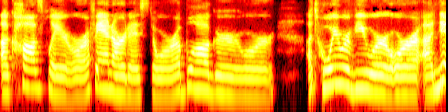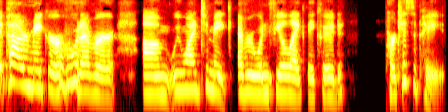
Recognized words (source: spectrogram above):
a cosplayer or a fan artist or a blogger or a toy reviewer or a knit pattern maker or whatever. Um, we wanted to make everyone feel like they could participate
